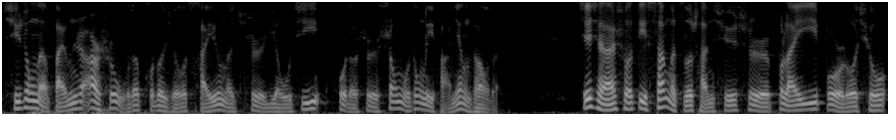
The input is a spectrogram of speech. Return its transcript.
其中呢，百分之二十五的葡萄酒采用的是有机或者是生物动力法酿造的。接下来说第三个子产区是布莱伊波尔多丘，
